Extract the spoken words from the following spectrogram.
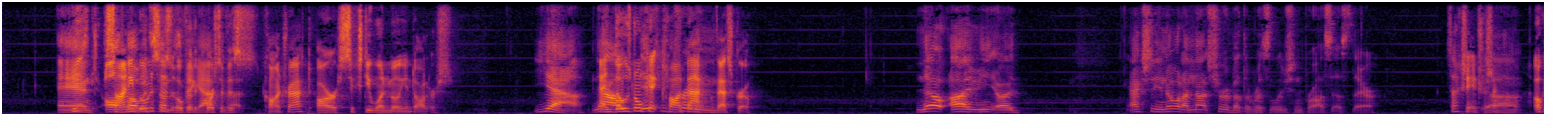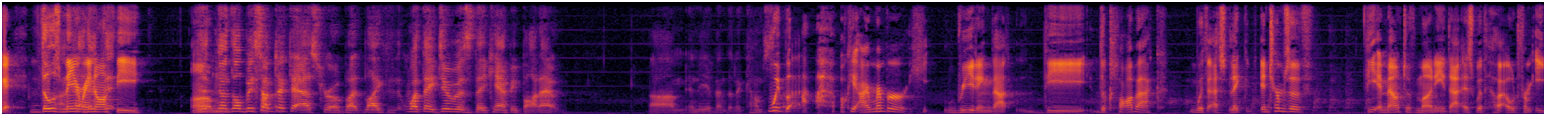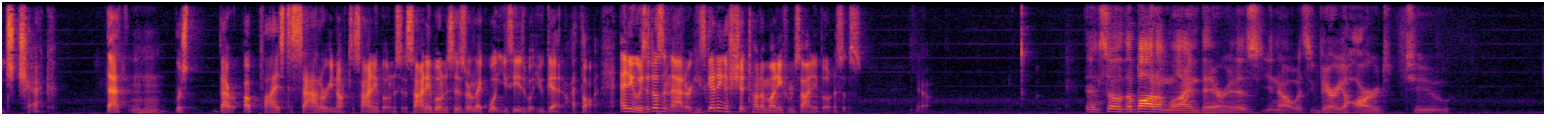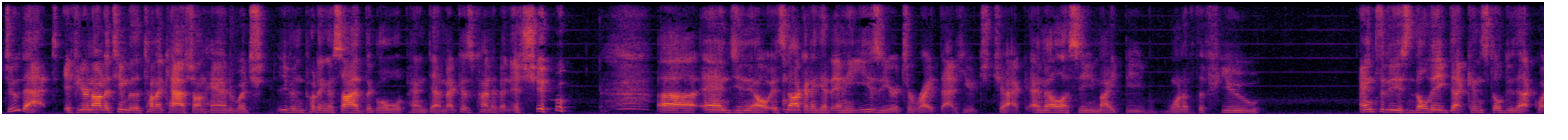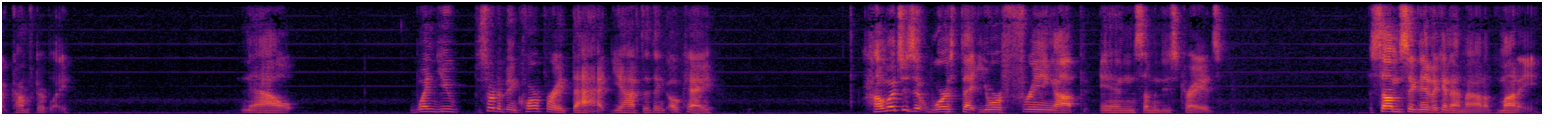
And His signing bonuses over the course of that. his contract are sixty-one million dollars, yeah, and those don't get clawed back him- with escrow. No, I mean, uh, actually, you know what? I'm not sure about the resolution process there. It's actually interesting. Yeah. Okay, those may or may not they- be. Um, no, they'll be subject to escrow, but like what they do is they can't be bought out. Um, in the event that it comes. Wait, but that. uh, okay, I remember he, reading that the the clawback with S- like in terms of the amount of money that is withheld from each check, that res- that applies to salary, not to signing bonuses. Signing bonuses are like what you see is what you get. I thought. Anyways, it doesn't matter. He's getting a shit ton of money from signing bonuses. Yeah. And so the bottom line there is, you know, it's very hard to do that if you're not a team with a ton of cash on hand, which even putting aside the global pandemic is kind of an issue. Uh, and you know it's not going to get any easier to write that huge check. MLSE might be one of the few entities in the league that can still do that quite comfortably. Now, when you sort of incorporate that, you have to think, okay, how much is it worth that you're freeing up in some of these trades some significant amount of money?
